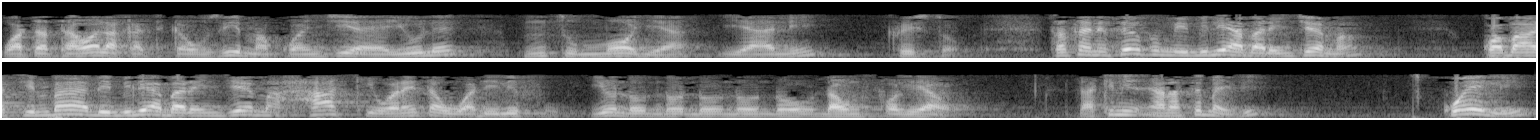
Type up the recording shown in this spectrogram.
watatawala katika uzima kwa njia ya yule mtu mmoja yaani kristo. Sasa niseme kwenye bibilia habari njema. Kwa bahati mbaya bibilia habari njema haki wanaita uadilifu. Hiyo ndo, ndo, ndo, ndo, ndo downfall yao. Lakini anasema hivi kweli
